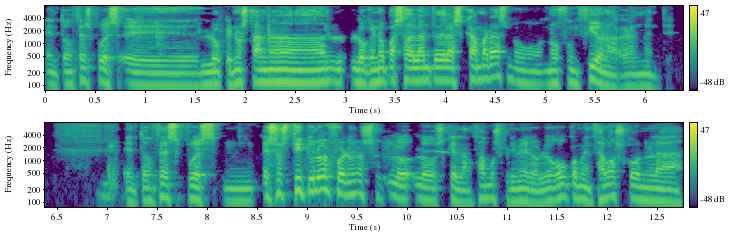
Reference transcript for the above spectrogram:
Entonces, pues lo que no está, lo que no pasa delante de las cámaras no, no funciona realmente. Entonces, pues mm, esos títulos fueron los, que lanzamos primero. Luego comenzamos con la,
